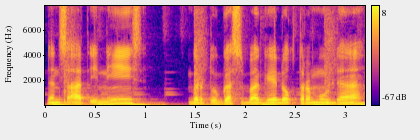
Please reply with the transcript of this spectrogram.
dan saat ini bertugas sebagai dokter muda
